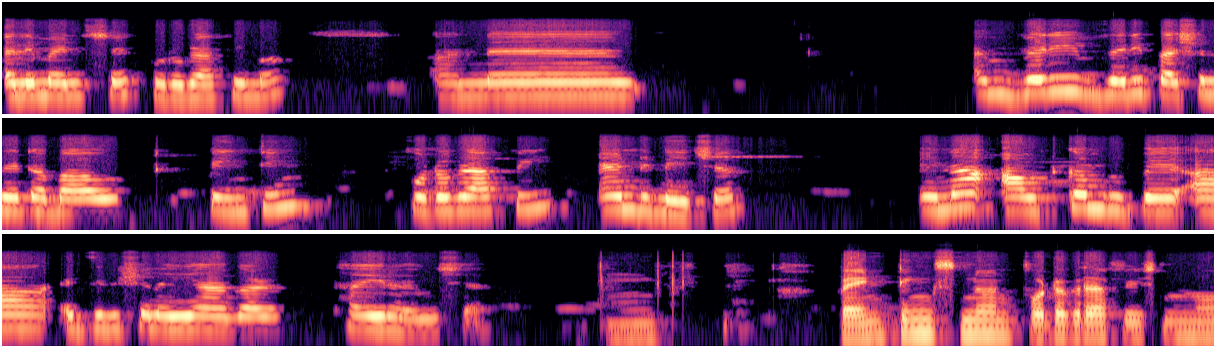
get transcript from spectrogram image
એલિમેન્ટ છે ફોટોગ્રાફીમાં અને I am very very passionate about painting photography and nature એના આઉટકમ રૂપે આ એક્ઝિબિશન અહીંયા આગળ થઈ રહ્યું છે. પેઇન્ટિંગ્સનો અને ફોટોગ્રાફીનો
